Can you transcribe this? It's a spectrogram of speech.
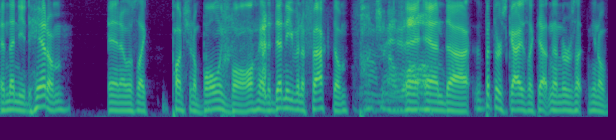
and then you'd hit him and it was like punching a bowling ball and it didn't even affect them. Punching a A- wall. and uh, but there's guys like that, and then there's uh, you know,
